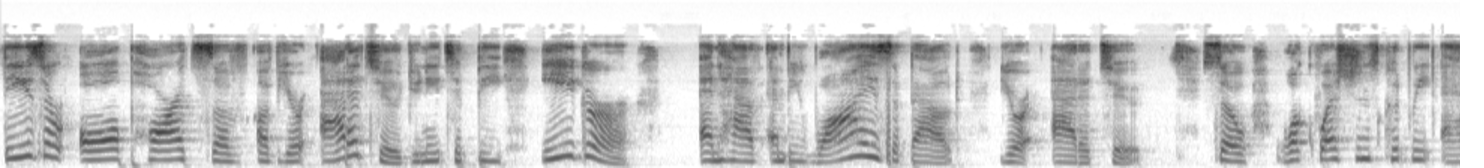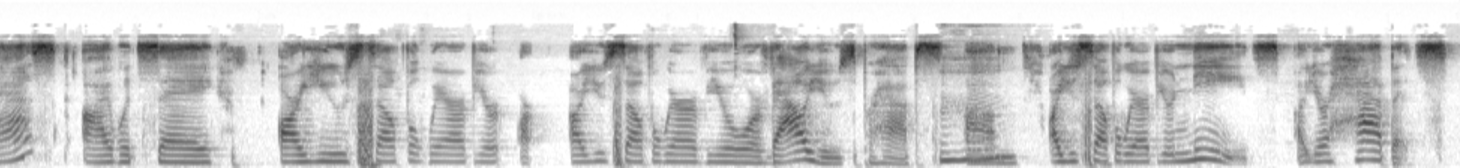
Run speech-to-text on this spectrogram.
these are all parts of, of your attitude. You need to be eager and have and be wise about your attitude. So, what questions could we ask? I would say, are you self-aware of your are, are you self-aware of your values perhaps mm-hmm. um, are you self-aware of your needs uh, your habits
